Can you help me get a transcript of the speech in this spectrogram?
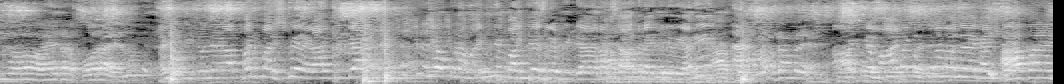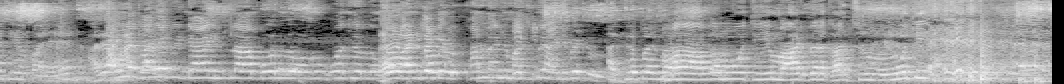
ఇగో ఎక్కడ పోరాయను పని మర్చిపోయా ఇప్పుడు అవన్నీ బంద్ చేసిన బిడ్డ నాకు సాధన అవుతుంది కానీ పదే బిడ్డ ఇంట్లో బోర్లు కోచర్లు పనులన్నీ మర్చిపోయి అన్ని పెట్టు అద్దరిపోయి మా అవ్వ మూతి మాడిపోయిన ఖర్చులు మూతి.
